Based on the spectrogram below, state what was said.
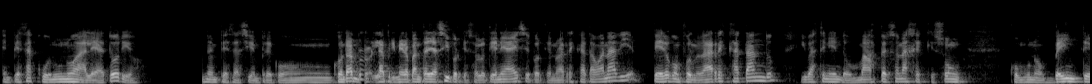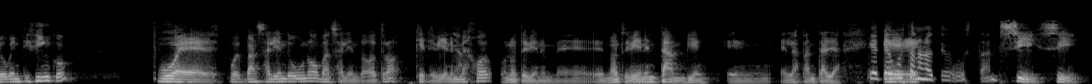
empiezas con uno aleatorio. No empiezas siempre con, con. La primera pantalla sí, porque solo tiene a ese, porque no ha rescatado a nadie, pero conforme vas rescatando y vas teniendo más personajes que son como unos 20 o 25, pues, pues van saliendo unos, van saliendo otros, que te vienen Ya. mejor o no te vienen, me- no te vienen tan bien en, en las pantallas. ¿Que te Eh, gustan o no te gustan? Sí, sí,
